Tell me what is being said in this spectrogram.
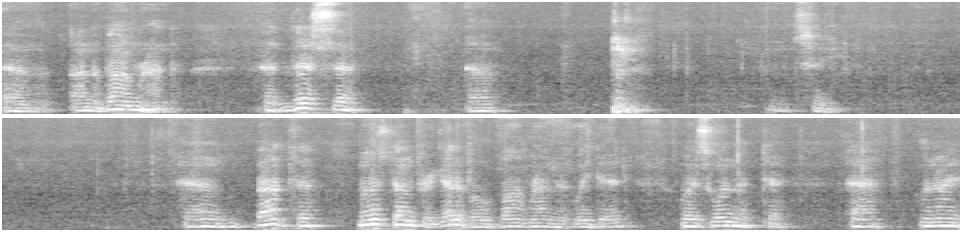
on the bomb run. And this, let's see. Um, about the most unforgettable bomb run that we did was one that, uh, uh, when I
